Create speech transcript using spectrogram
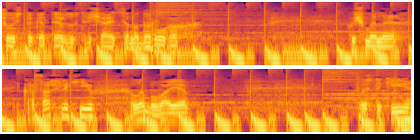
Так що ось таке теж зустрічається на дорогах. Хоч в мене і краса шляхів, але буває ось такі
